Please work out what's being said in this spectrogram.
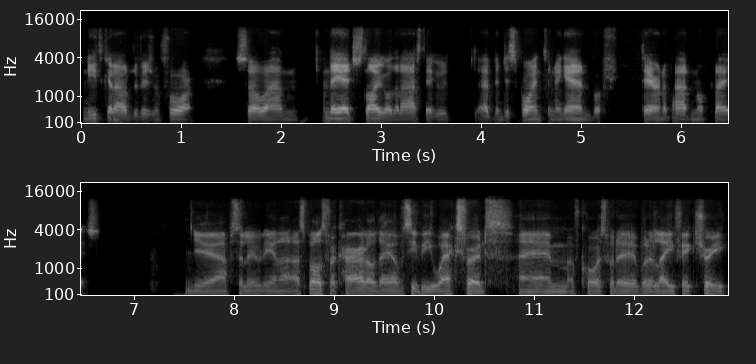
You need to get out of Division Four. So um, and they edged Sligo the last day, who have been disappointing again, but they're in a bad enough place. Yeah, absolutely, and I suppose for Carlow, they obviously beat Wexford, um, of course, with a with a late victory.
